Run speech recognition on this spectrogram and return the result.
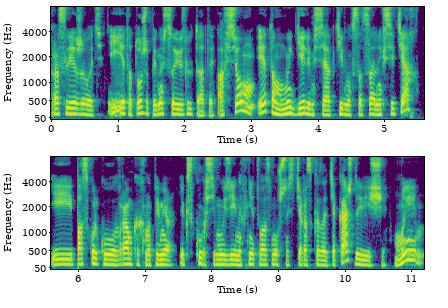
прослеживать, и это тоже приносит свои результаты. О всем этом мы делимся активно в социальных сетях, и поскольку в рамках, например, экскурсий музейных нет возможности рассказать о каждой вещи, мы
